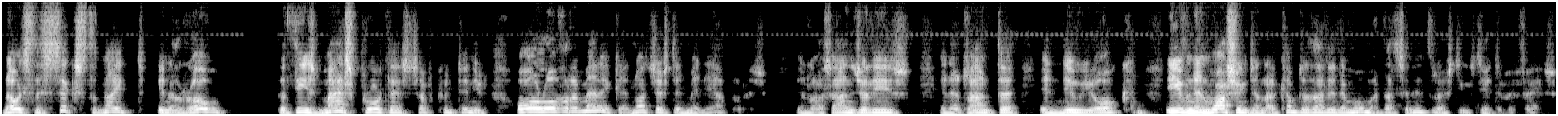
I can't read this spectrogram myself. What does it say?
now it's the sixth night in a row that these mass protests have continued all over America, not just in Minneapolis, in Los Angeles, in Atlanta, in New York, even in Washington. I'll come to that in a moment. That's an interesting state of affairs.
